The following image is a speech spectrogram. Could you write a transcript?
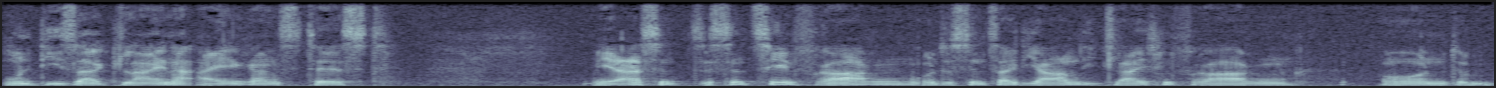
Und dieser kleine Eingangstest, ja, es sind, es sind zehn Fragen und es sind seit Jahren die gleichen Fragen. Und ähm,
